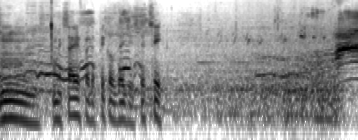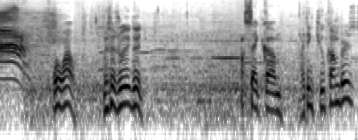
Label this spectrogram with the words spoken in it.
Mmm. I'm excited for the pickled veggies. Let's see. Oh wow, this is really good. It's like um, I think cucumbers,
